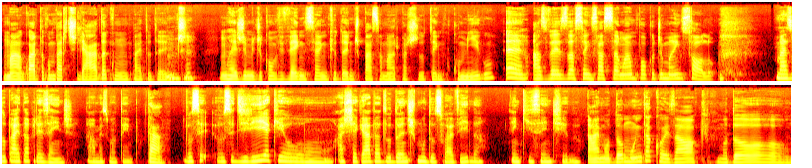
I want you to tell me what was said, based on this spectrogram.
uma guarda compartilhada com o pai do Dante. Um regime de convivência em que o Dante passa a maior parte do tempo comigo. É, às vezes a sensação é um pouco de mãe solo. Mas o pai tá presente ao mesmo tempo. Tá. Você, você diria que o, a chegada do Dante mudou sua vida? Em que sentido? Ai, mudou muita coisa, ó. Mudou.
